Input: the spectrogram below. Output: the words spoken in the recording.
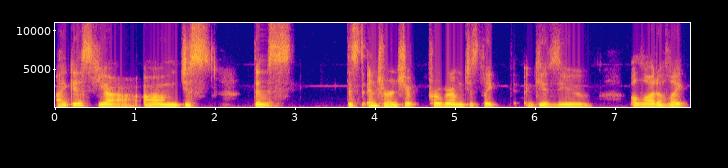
i guess yeah um, just this this internship program just like gives you a lot of like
